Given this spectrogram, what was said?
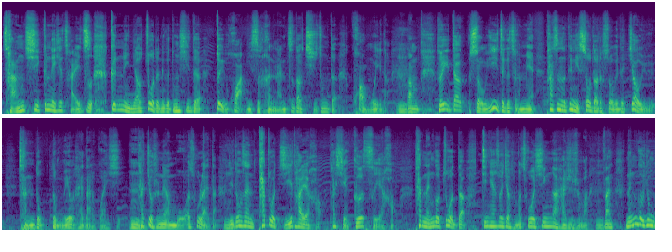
长期跟那些材质，跟你你要做的那个东西的。对话你是很难知道其中的况味的，嗯，所以到手艺这个层面，它甚至跟你受到的所谓的教育程度都没有太大的关系，嗯，他就是那样磨出来的。李宗盛他做吉他也好，他写歌词也好，他能够做到今天说叫什么戳心啊，还是什么，反正能够用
